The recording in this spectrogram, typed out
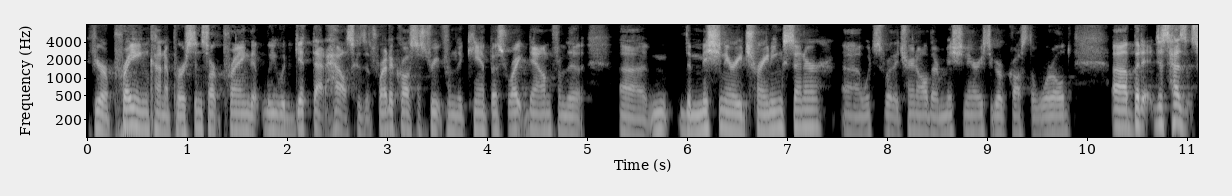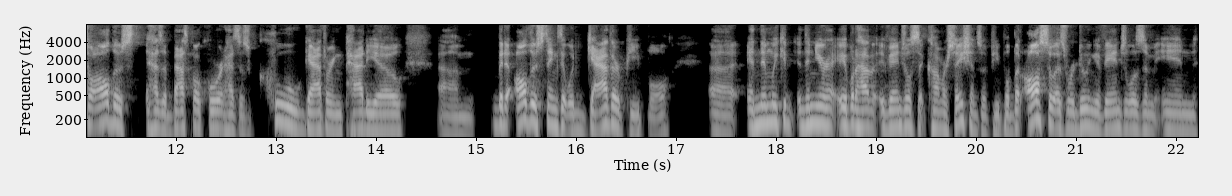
if you're a praying kind of person start praying that we would get that house because it's right across the street from the campus right down from the uh, the missionary training center uh, which is where they train all their missionaries to go across the world. Uh, but it just has so all those has a basketball court has this cool gathering patio um, but all those things that would gather people uh, and then we could then you're able to have evangelistic conversations with people. But also as we're doing evangelism in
